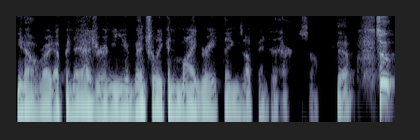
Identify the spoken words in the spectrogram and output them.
you know, right up into Azure. I mean, you eventually can migrate things up into there. So yeah. So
